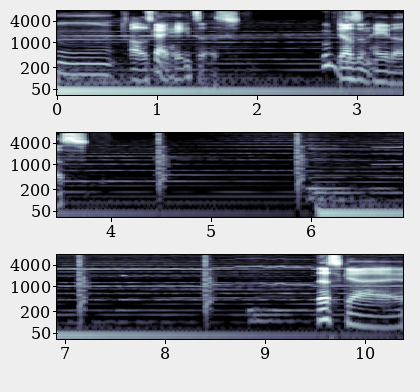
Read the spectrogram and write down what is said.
Mm, Oh, this guy hates us. Who doesn't hate us? This guy.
